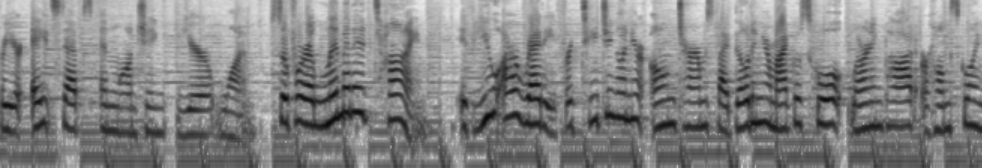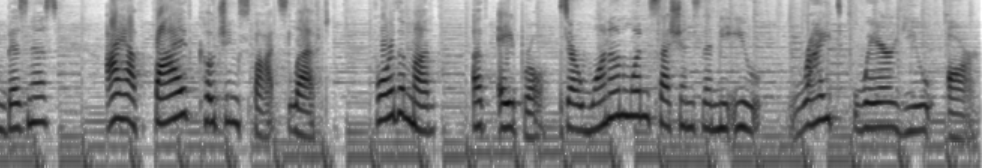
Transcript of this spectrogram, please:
for your eight steps in launching year one. So, for a limited time, if you are ready for teaching on your own terms by building your micro school, learning pod, or homeschooling business, I have five coaching spots left for the month of April. These are one on one sessions that meet you right where you are.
